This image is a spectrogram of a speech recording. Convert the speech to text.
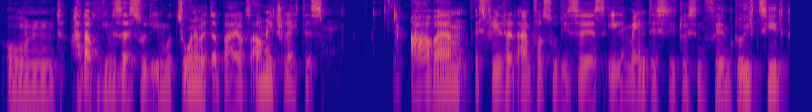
und hat auch in gewisser Weise so die Emotionen mit dabei, was auch nicht schlecht ist. Aber es fehlt halt einfach so dieses Element, das sich durch den Film durchzieht,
